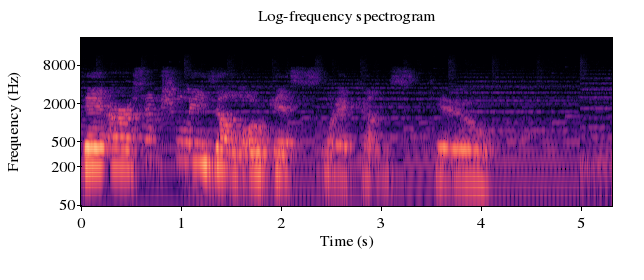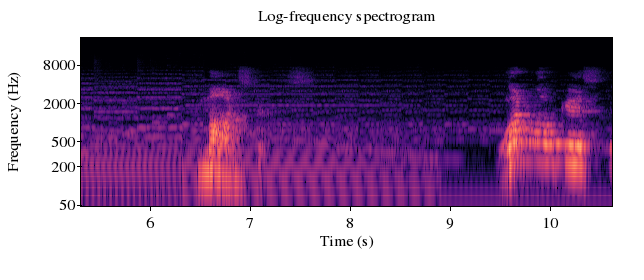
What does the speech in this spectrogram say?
They are essentially the locusts when it comes to monsters. One locust,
